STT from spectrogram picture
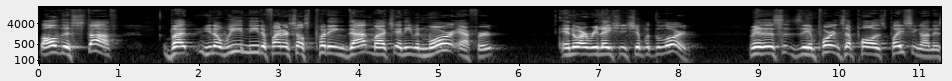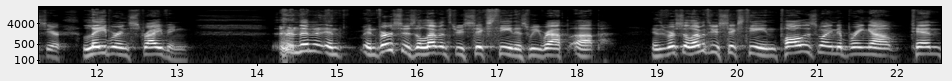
all this stuff. But you know we need to find ourselves putting that much and even more effort into our relationship with the Lord. I mean, this is the importance that Paul is placing on this here labor and striving. And then in, in verses 11 through 16, as we wrap up, in verses 11 through 16, Paul is going to bring out 10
